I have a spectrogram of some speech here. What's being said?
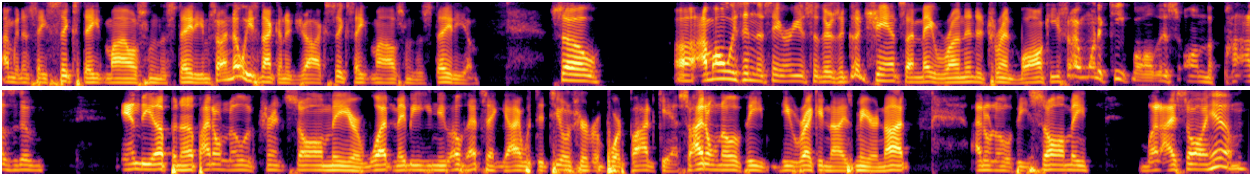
i'm going to say six to eight miles from the stadium so i know he's not going to jog six eight miles from the stadium so uh, i'm always in this area so there's a good chance i may run into trent Baalke. so i want to keep all this on the and the up and up. I don't know if Trent saw me or what. Maybe he knew, oh, that's that guy with the Teal Shirt Report podcast. So I don't know if he he recognized me or not. I don't know if he saw me, but I saw him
